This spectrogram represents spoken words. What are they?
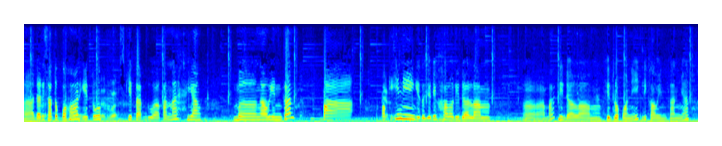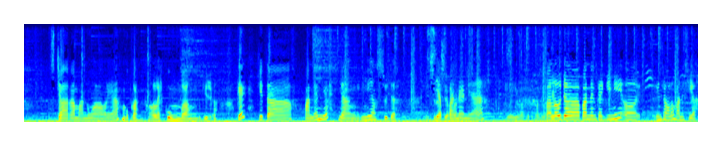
Nah, dari satu pohon itu dua. sekitar dua karena yang mengawinkan Pak Oki ya. ini gitu. Jadi kalau di dalam uh, apa di dalam hidroponik dikawinkannya secara manual ya, bukan oleh kumbang begitu. Ya. Oke, kita panen ya. Yang ini yang sudah ini siap, siap panen, panen ya. Kalau udah panen kayak gini, uh, insya Allah manis ya?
